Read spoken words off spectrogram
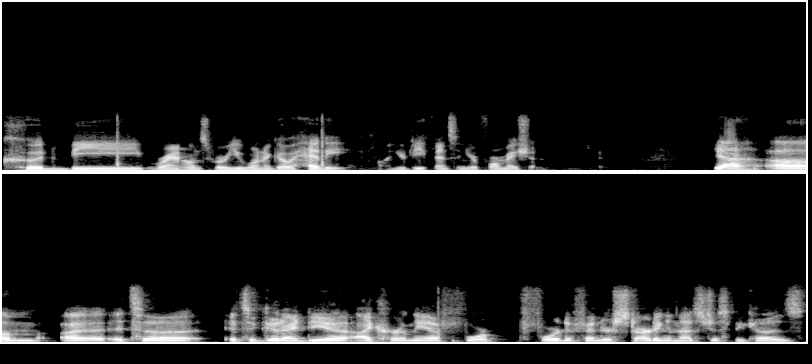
could be rounds where you want to go heavy on your defense and your formation? Yeah, um, I, it's a it's a good idea. I currently have four four defenders starting, and that's just because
